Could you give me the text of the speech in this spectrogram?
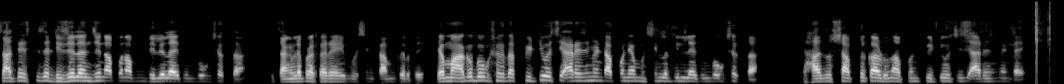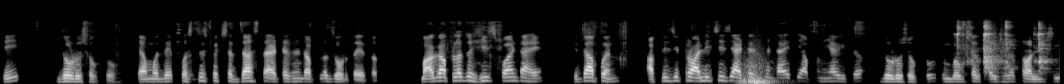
सात एच पीचा डिझेल इंजिन आपण आपण दिलेला आहे तुम्ही बघू शकता. चांगल्या प्रकारे हे मशीन काम करते या मागे बघू शकता पीटीओ ची अरेंजमेंट आपण या मशीनला दिली आहे तुम्ही बघू शकता. हा जो शाफ्ट काढून आपण पीटीओ ची जी अरेंजमेंट आहे ती जोडू शकतो. त्यामध्ये पस्तीसपेक्षा जास्त अटॅचमेंट आपल्याला जोडता येतात. मागं आपला जो हिच पॉईंट आहे तिथं आपण आपली जी ट्रॉलीची जी अटॅचमेंट आहे ती आपण या इथं जोडू शकतो. तुम्ही बघू शकता की ट्रॉलीची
